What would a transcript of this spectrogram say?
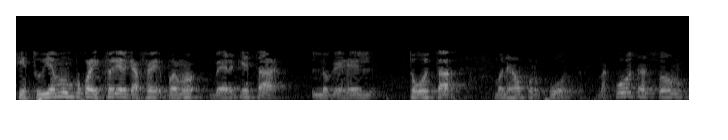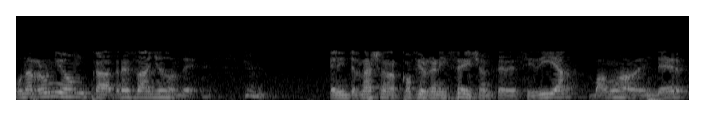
Si, estudiamos un poco la historia del café, podemos ver que está lo que es el, todo está manejado por cuotas. Las cuotas son una reunión cada tres años donde el International Coffee Organization te decidía, vamos a vender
